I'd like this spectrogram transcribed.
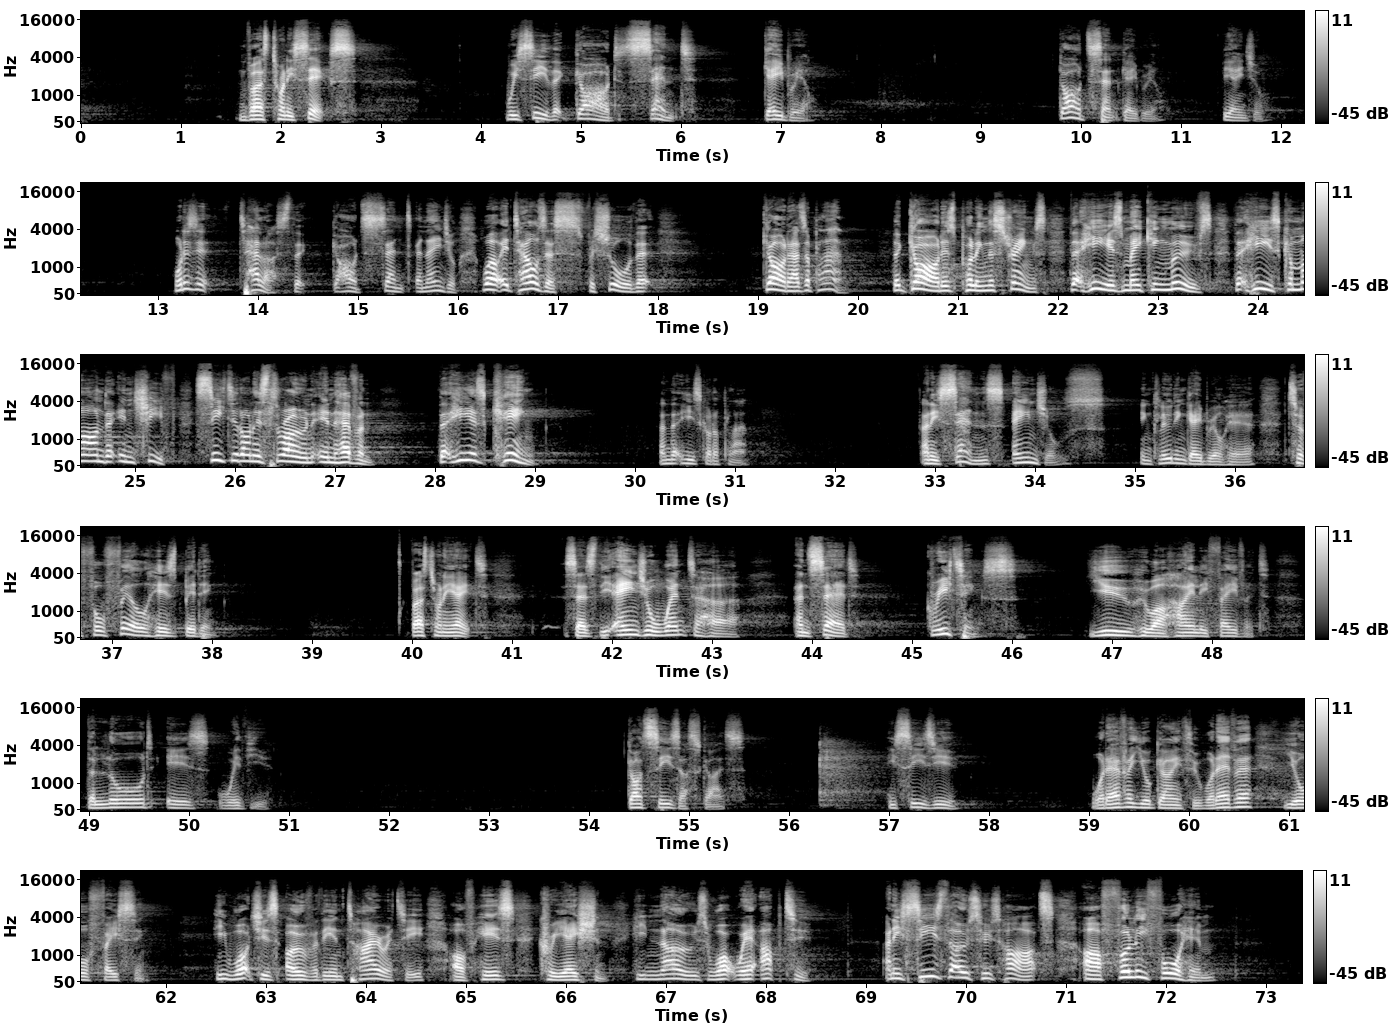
In verse 26, we see that God sent Gabriel. God sent Gabriel, the angel. What does it tell us that God sent an angel? Well, it tells us for sure that God has a plan, that God is pulling the strings, that He is making moves, that He's commander in chief, seated on His throne in heaven, that He is king, and that He's got a plan. And he sends angels, including Gabriel here, to fulfill his bidding. Verse 28 says, The angel went to her and said, Greetings, you who are highly favored. The Lord is with you. God sees us, guys. He sees you. Whatever you're going through, whatever you're facing, he watches over the entirety of His creation. He knows what we're up to. And He sees those whose hearts are fully for Him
